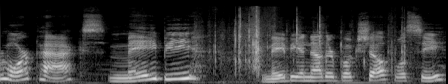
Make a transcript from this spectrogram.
more packs, maybe Maybe another bookshelf, we'll see.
